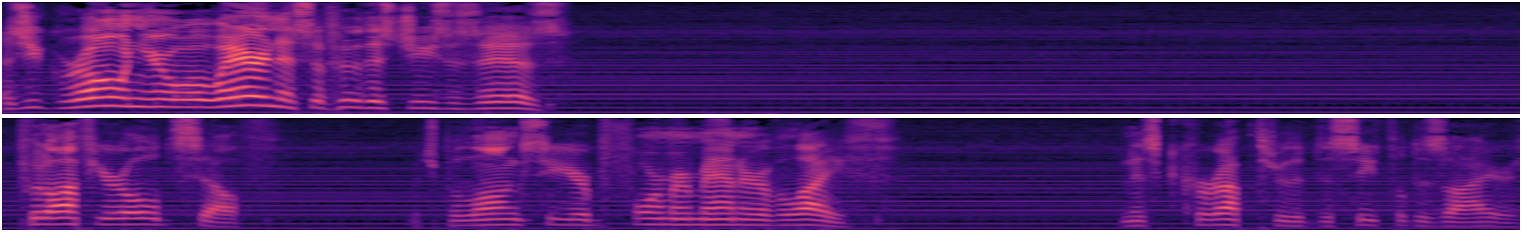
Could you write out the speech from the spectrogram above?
as you grow in your awareness of who this Jesus is. Put off your old self, belongs to your former manner of life and is corrupt through the deceitful desires.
